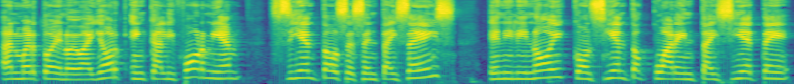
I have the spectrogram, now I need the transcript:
han muerto en Nueva York. En California, 166. En Illinois, con 147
